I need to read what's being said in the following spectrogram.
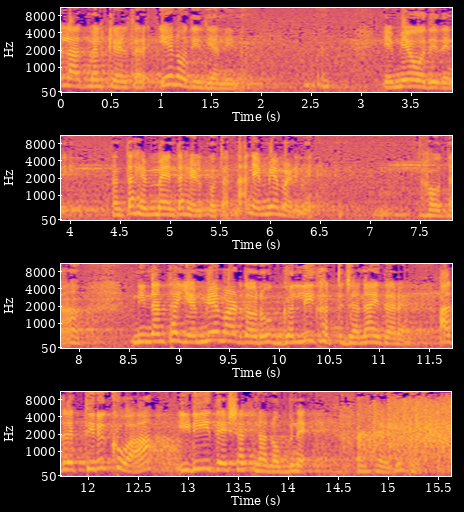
ಎಲ್ಲ ಆದ್ಮೇಲೆ ಕೇಳ್ತಾರೆ, ಏನು ಓದಿದ್ಯಾ ನೀನು? ಎಂ ಎ ಓದಿದ್ದೀನಿ. ಅಂತ ಹೆಮ್ಮೆಯಿಂದ ಹೇಳ್ಕೊತಾನೆ ನಾನು ಎಂ ಎ ಮಾಡಿದ್ದೀನಿ ಹೌದಾ? ನಿನ್ನಂಥ ಎಂ ಮಾಡಿದವರು ಗಲ್ಲಿಗೆ ಹತ್ತು ಜನ ಇದ್ದಾರೆ ಆದರೆ ತಿರುಕುವ ಇಡೀ ದೇಶಕ್ಕೆ ನಾನೊಬ್ಬನೇ ಅಂತ ಹೇಳ್ಬಿಟ್ಟು ಹೋಗ್ತಾನೆ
